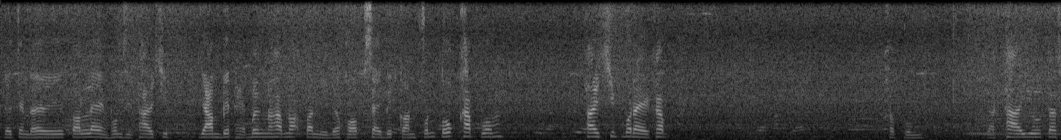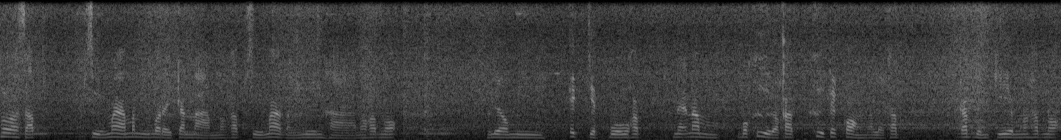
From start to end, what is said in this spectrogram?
เดี๋ยวจังใดตอนแรกผมสิถ่ายคลิปยามเบ็ดให้เบิ่งนะครับเนาะตอนนี้เดี๋ยวขอใส่เบ็ดก่อนฝนตกครับผมถ่ายคลิปบ่ได้ครับ ครับผมอยากถ่ายอยู่แต่โทรศัพท์ซื้อมามันบ่ได้กันน้ำนะครับซื้อมาตั้งมืนหานะครับเนาะเรียวมี X7 Pro ครับ แนะนำบ่คือหรอครับ คือแต่กล่องอะไรครับกับเล่นเกมนะครับเนาะ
